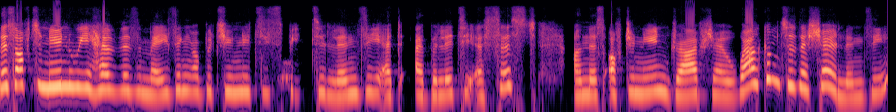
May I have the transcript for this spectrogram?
This afternoon, we have this amazing opportunity to speak to Lindsey at Ability Assist on this afternoon drive show. Welcome to the show, Lindsey.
